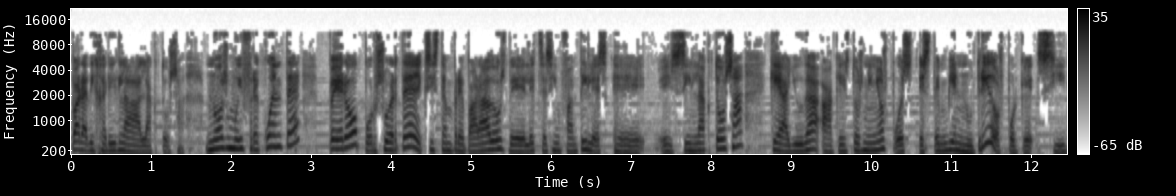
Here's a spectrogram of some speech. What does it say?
para digerir la lactosa. No es muy frecuente, pero por suerte existen preparados de leches infantiles eh, eh, sin lactosa que ayuda a que estos niños pues estén bien nutridos, porque si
